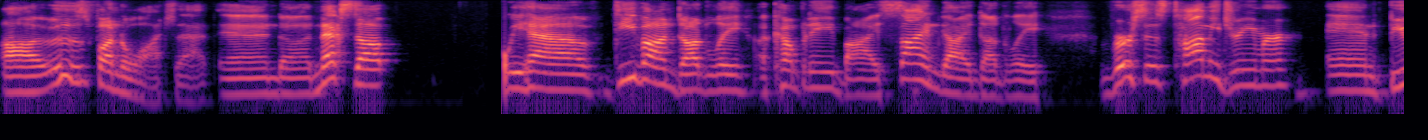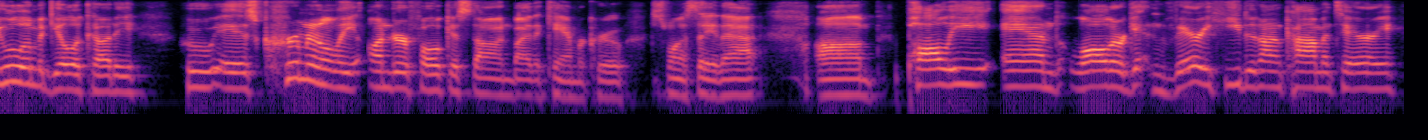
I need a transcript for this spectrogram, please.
uh, it was fun to watch that. And uh, next up, we have Devon Dudley, accompanied by Sign Guy Dudley, versus Tommy Dreamer and Beulah McGillicuddy, who is criminally under focused on by the camera crew. Just want to say that. Um, Paulie and Lawler getting very heated on commentary.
